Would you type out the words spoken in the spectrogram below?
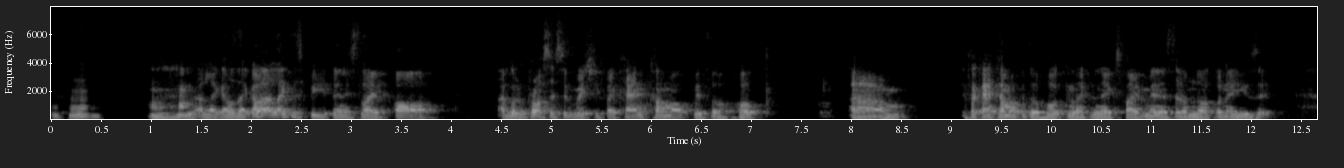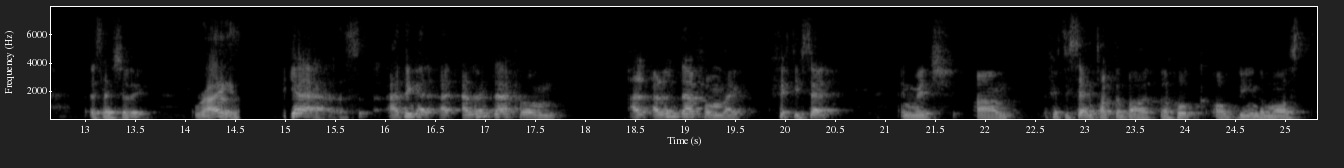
Mm-hmm. Mm-hmm. Like I was like, oh, I like this beat. Then it's like, oh, I've got a process in which if I can't come up with a hook, um, if I can't come up with a hook in like the next five minutes, then I'm not going to use it, essentially. Right. Yeah, I think I, I learned that from I, I learned that from like 50 Cent, in which um, 50 Cent talked about the hook of being the most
